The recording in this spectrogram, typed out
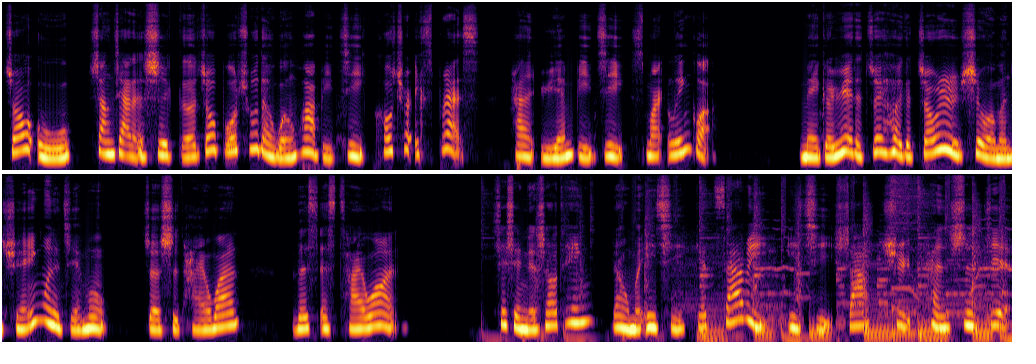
周五上架的是隔周播出的文化笔记 Culture Express 和语言笔记 Smart Lingua。每个月的最后一个周日是我们全英文的节目，这是台湾，This is Taiwan。谢谢你的收听，让我们一起 get savvy，一起杀去看世界。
